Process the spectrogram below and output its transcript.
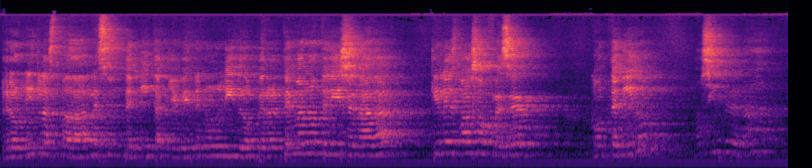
reunirlas para darles un temita que viene en un libro, pero el tema no te dice nada, ¿qué les vas a ofrecer? ¿Contenido? No sirve de nada.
